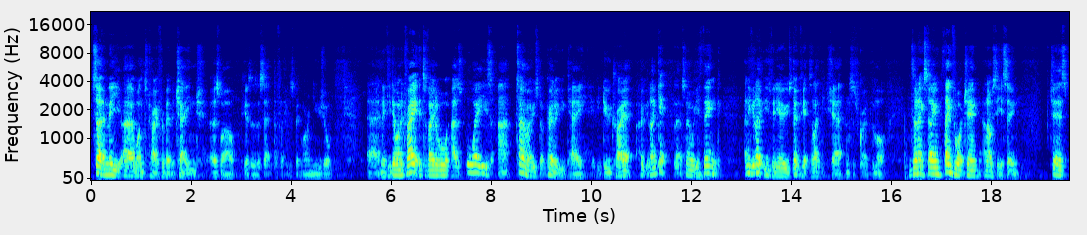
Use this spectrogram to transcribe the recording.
certainly uh, one to try for a bit of a change as well, because as I said, the flavour's a bit more unusual. Uh, and if you do want to try it, it's available as always at turmeaus.co.uk. If you do try it, hope you like it. Let us know what you think. And if you like these videos, don't forget to like, share and subscribe for more. Until next time, thanks for watching and I'll see you soon. Cheers.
